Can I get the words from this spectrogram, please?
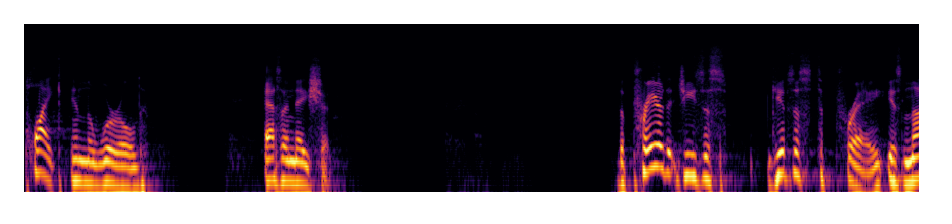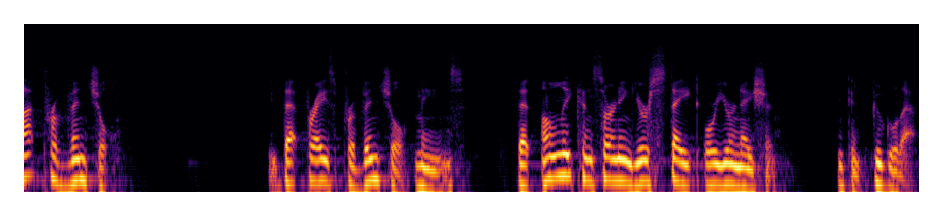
plight in the world as a nation. The prayer that Jesus gives us to pray is not provincial. That phrase provincial means that only concerning your state or your nation. You can Google that.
